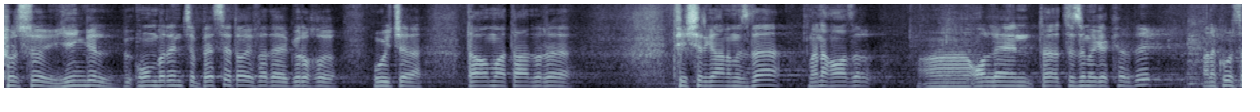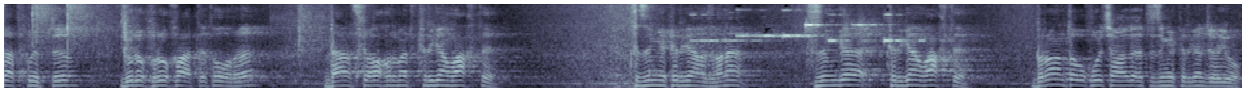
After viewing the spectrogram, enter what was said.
kursi yengil 11 bs toifadagi guruhi bo'yicha davomat tadbiri tekshirganimizda mana hozir onlayn tizimiga kirdik. Mana ko'rsatib qo'yibdi. Guruh ro'yxati to'g'ri. Darsga oxirmat kirgan vaqti. Tizimga kirganmiz. Mana tizimga kirgan vaqti. Bironta o'quvchi hali tizimga kirgan joyi yo'q.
